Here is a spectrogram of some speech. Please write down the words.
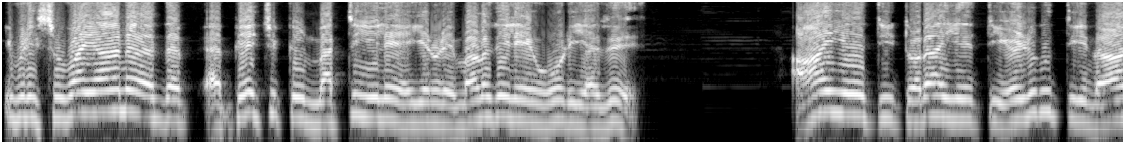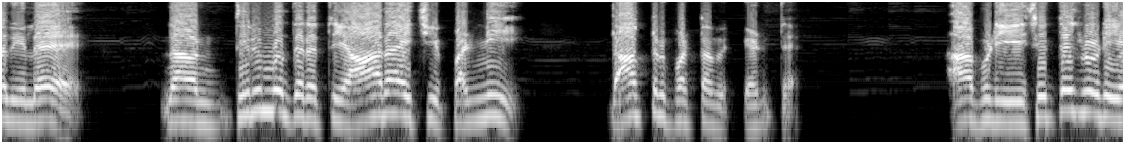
இப்படி சுவையான அந்த பேச்சுக்கு மத்தியிலே என்னுடைய மனதிலே ஓடியது. ஆயிரத்தி தொள்ளாயிரத்தி எழுபத்தி நாலுல நான் திருமந்திரத்தை ஆராய்ச்சி பண்ணி டாக்டர் பட்டம் எடுத்தேன். அப்படி சித்தர்களுடைய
